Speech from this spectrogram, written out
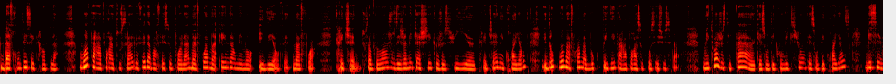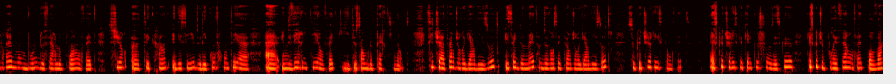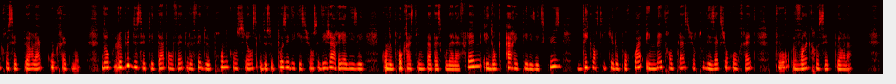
d'affronter ces craintes-là. Moi, par rapport à tout ça, le fait d'avoir fait ce point-là, ma foi m'a énormément aidé en fait, ma foi chrétienne. Tout simplement, je vous ai jamais caché que je suis euh, chrétienne et croyante, et donc moi, ma foi m'a beaucoup aidé par rapport à ce processus-là. Mais toi, je sais pas euh, quelles sont tes convictions, quelles sont tes croyances, mais c'est vraiment bon de faire le point en fait sur euh, tes craintes et d'essayer de les confronter à, à une vérité en fait qui te semble pertinente. Si tu as peur du regard des autres, essaye de mettre devant cette peur du regard des autres ce que tu risques en fait. Est-ce que tu risques quelque chose? Est-ce que qu'est-ce que tu pourrais faire en fait pour vaincre cette peur-là concrètement? Donc le but de cette étape en fait, le fait de prendre conscience et de se poser des questions, c'est déjà réaliser qu'on ne procrastine pas parce qu'on a la flemme et donc arrêter les excuses, décortiquer le pourquoi et mettre en place surtout des actions concrètes pour vaincre cette peur-là.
